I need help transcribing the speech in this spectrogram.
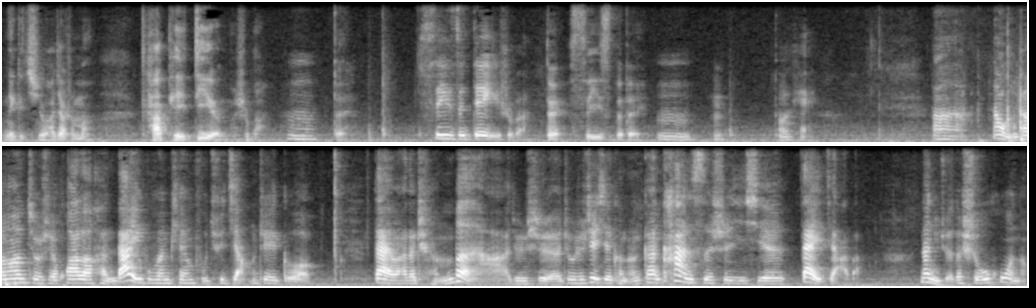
那个句话叫什么？Happy Diem 是吧？嗯，对。Seize the day 是吧？对，Seize the day。嗯嗯，OK。啊，那我们刚刚就是花了很大一部分篇幅去讲这个带娃的成本啊，就是就是这些可能看看似是一些代价吧。那你觉得收获呢？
